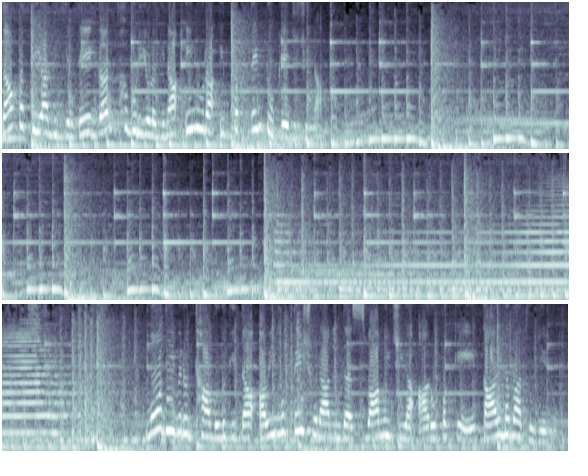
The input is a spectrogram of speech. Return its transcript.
ನಾಪತ್ತೆಯಾಗಿದ್ದಂತೆ ಗರ್ಭಗುಡಿಯೊಳಗಿನ ಇನ್ನೂರ ಇಪ್ಪತ್ತೆಂಟು ಕೆಜಿ ಚಿನ್ನ. ಮೋದಿ ವಿರುದ್ಧ ಗುಡುಗಿದ್ದ ಅವಿಮುಕ್ತೇಶ್ವರಾನಂದ ಸ್ವಾಮೀಜಿಯ ಆರೋಪಕ್ಕೆ ಕಾರಣವಾದ್ರು ಏನು?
